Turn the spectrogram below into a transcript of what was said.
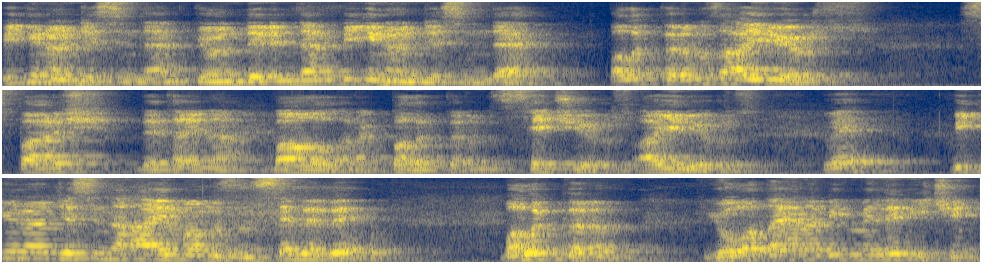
bir gün öncesinden, gönderimden bir gün öncesinde balıklarımızı ayırıyoruz. Sipariş detayına bağlı olarak balıklarımızı seçiyoruz, ayırıyoruz ve bir gün öncesinden ayırmamızın sebebi balıkların yola dayanabilmeleri için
